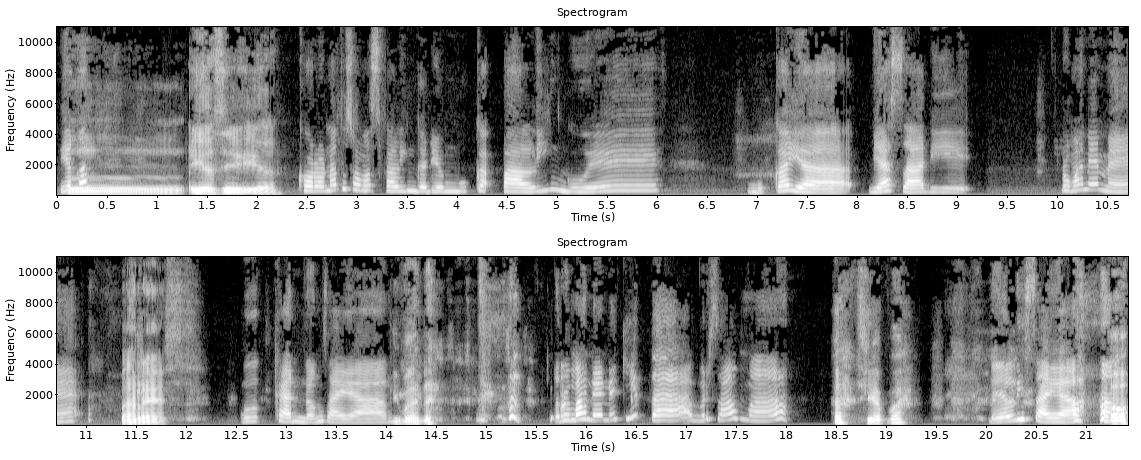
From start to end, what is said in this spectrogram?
ya kan? Hmm, iya sih iya Corona tuh sama sekali nggak ada yang buka. Paling gue buka ya biasa di rumah nenek. Mares Bukan dong sayang. di mana Rumah nenek kita bersama. Hah siapa Deli saya. oh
